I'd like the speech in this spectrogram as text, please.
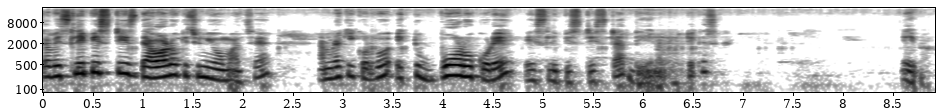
তবে স্লিপ স্টিচ দেওয়ারও কিছু নিয়ম আছে। আমরা কি করব, একটু বড় করে এই স্লিপ স্টিচটা দিয়ে নেব, ঠিক আছে? এইভাবে।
